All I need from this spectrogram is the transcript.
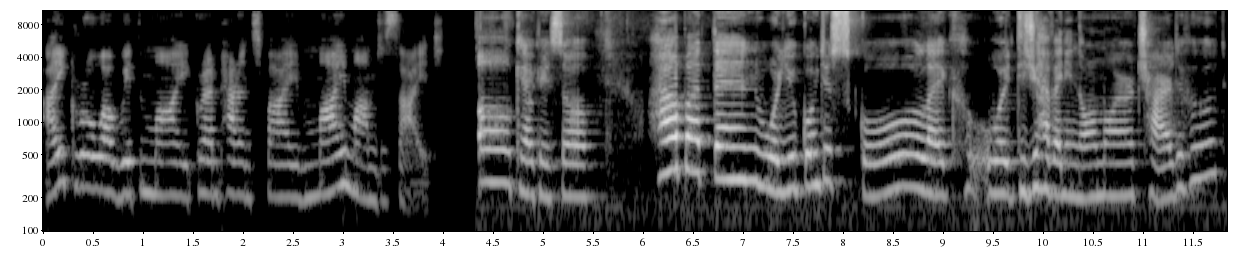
I grew up with my grandparents by my mom's side. Oh, okay, okay. So, how about then? Were you going to school? Like, were, did you have any normal childhood?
